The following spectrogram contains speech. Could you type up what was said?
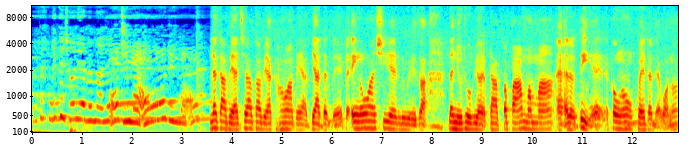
လက်တချိုးလေးကဘယ်မှာလဲအော်ဒီမှာအော်ဒီမှာအော်လက်ကပဲကခြေထောက်ကပဲကခေါင်းကပဲကပြတတ်တယ်တအိမ်လုံးကရှိတဲ့လူတွေသူကလက်ညှိုးထိုးပြီးတော့ဒါပပမမအဲအဲ့လိုသိရဲအကုန်လုံးကိုခွဲတတ်တယ်ပေါ့နော်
